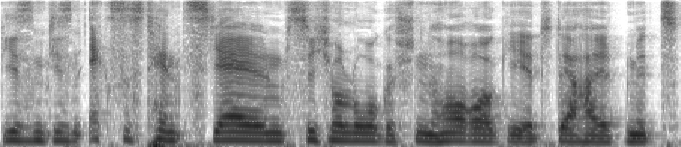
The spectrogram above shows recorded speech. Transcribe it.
diesen, diesen existenziellen psychologischen Horror geht, der halt mit,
